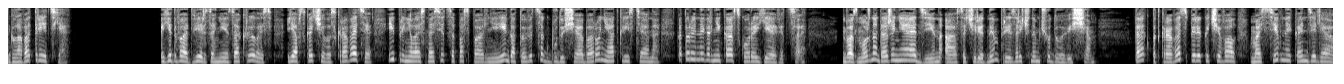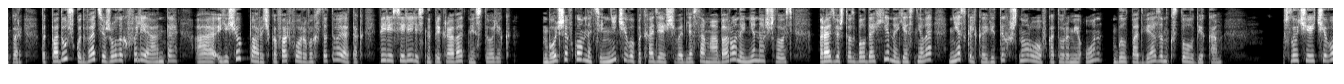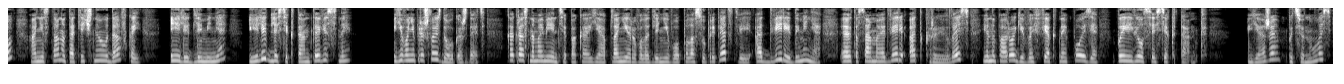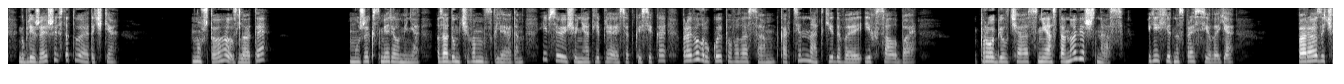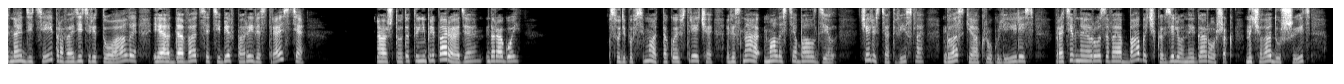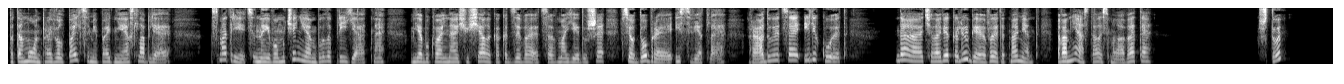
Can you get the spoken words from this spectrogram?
Глава третья. Едва дверь за ней закрылась, я вскочила с кровати и принялась носиться по спальне и готовиться к будущей обороне от Кристиана, который наверняка скоро явится. Возможно, даже не один, а с очередным призрачным чудовищем. Так под кровать перекочевал массивный канделябр, под подушку два тяжелых фолианта, а еще парочка фарфоровых статуэток переселились на прикроватный столик — больше в комнате ничего подходящего для самообороны не нашлось, разве что с балдахина я сняла несколько витых шнуров, которыми он был подвязан к столбикам. В случае чего они станут отличной удавкой или для меня, или для сектанта весны. Его не пришлось долго ждать. Как раз на моменте, пока я планировала для него полосу препятствий, от двери до меня эта самая дверь открылась, и на пороге в эффектной позе появился сектант. Я же потянулась к ближайшей статуэточке. «Ну что, Злата?» Мужик смерил меня задумчивым взглядом и, все еще не отлепляясь от косяка, провел рукой по волосам, картинно откидывая их со лба. «Пробил час, не остановишь нас?» — ехидно спросила я. «Пора зачинать детей, проводить ритуалы и отдаваться тебе в порыве страсти?» «А что-то ты не при параде, дорогой», Судя по всему, от такой встречи весна малость обалдел. Челюсть отвисла, глазки округлились, противная розовая бабочка в зеленый горошек начала душить, потому он провел пальцами под ней, ослабляя. Смотреть на его мучения было приятно. Я буквально ощущала, как отзывается в моей душе все доброе и светлое, радуется и ликует. Да, человеколюбие в этот момент во мне осталось маловато. «Что?»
